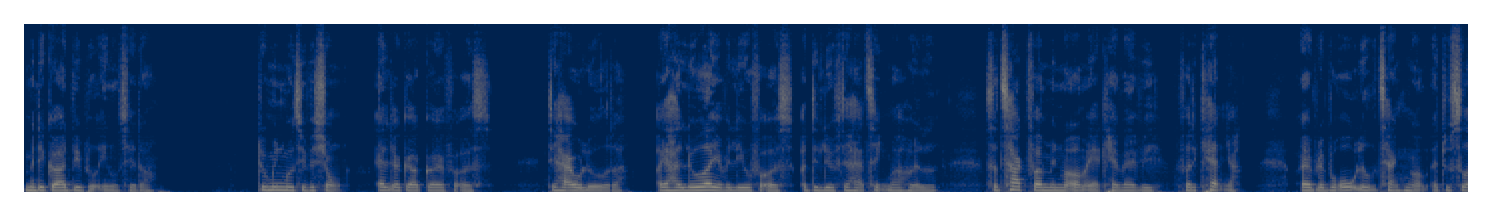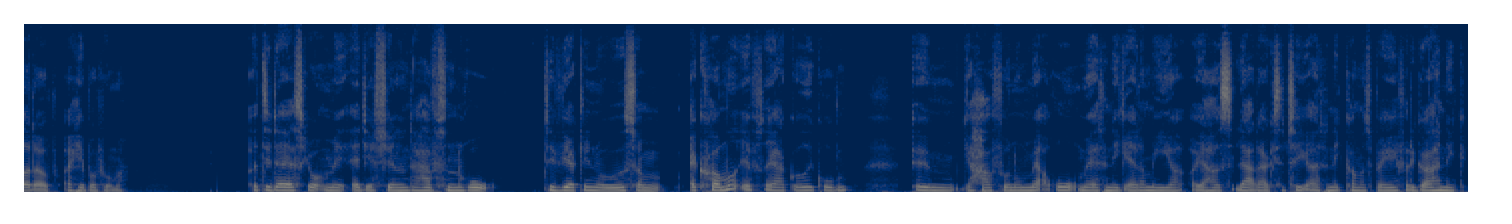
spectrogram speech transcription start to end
men det gør, at vi er blevet endnu tættere. Du er min motivation. Alt jeg gør, gør jeg for os. Det har jeg jo lovet dig. Og jeg har lovet, at jeg vil leve for os, og det løfte har jeg tænkt mig at holde. Så tak for at minde mig om, at jeg kan, hvad jeg vil, for det kan jeg. Og jeg bliver beroliget ved tanken om, at du sidder deroppe og hæpper på mig. Og det der, jeg skriver med, at jeg sjældent har haft sådan en ro, det er virkelig noget, som er kommet efter, jeg er gået i gruppen. Øhm, jeg har fundet mere ro med, at han ikke er der mere, og jeg har også lært at acceptere, at han ikke kommer tilbage, for det gør han ikke.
